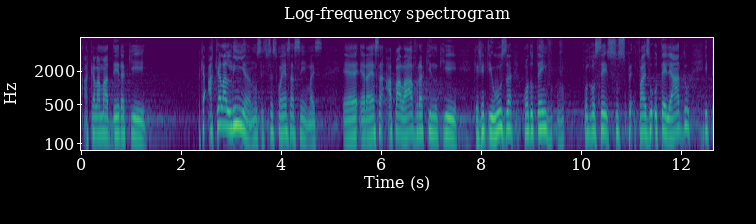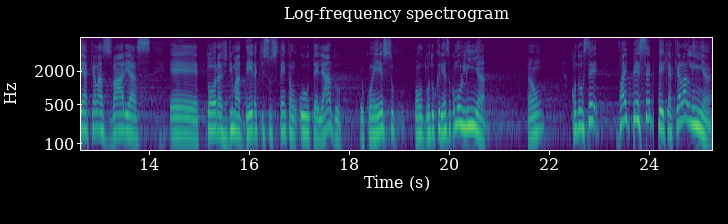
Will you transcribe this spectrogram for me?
aquela madeira que. Aquela linha, não sei se vocês conhecem assim, mas é, era essa a palavra que, que, que a gente usa quando tem quando você faz o, telhado e tem aquelas várias é, toras de madeira que sustentam o telhado, eu conheço quando criança como linha. Então, quando você vai perceber que aquela linha,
